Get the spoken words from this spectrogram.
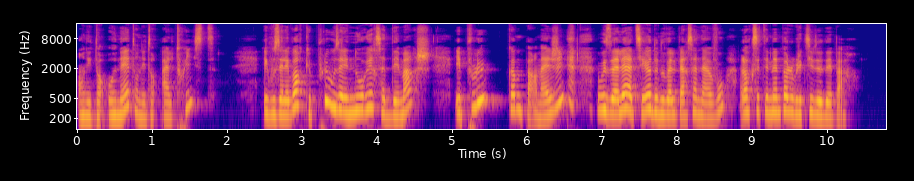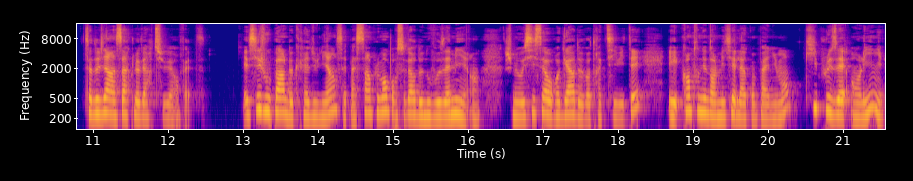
en étant honnête, en étant altruiste. Et vous allez voir que plus vous allez nourrir cette démarche, et plus, comme par magie, vous allez attirer de nouvelles personnes à vous, alors que c'était même pas l'objectif de départ. Ça devient un cercle vertueux en fait. Et si je vous parle de créer du lien, c'est pas simplement pour se faire de nouveaux amis. Hein. Je mets aussi ça au regard de votre activité. Et quand on est dans le métier de l'accompagnement, qui plus est en ligne,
